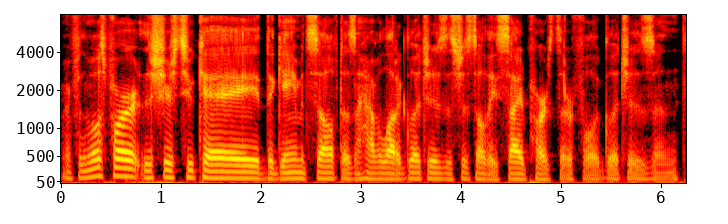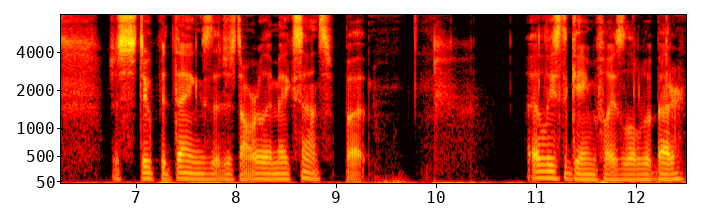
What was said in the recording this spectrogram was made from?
I mean, for the most part this year's 2k the game itself doesn't have a lot of glitches. It's just all these side parts that are full of glitches and just stupid things that just don't really make sense. But at least the gameplay is a little bit better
